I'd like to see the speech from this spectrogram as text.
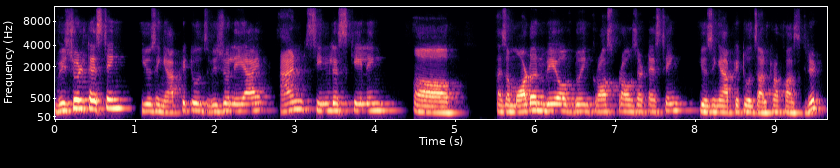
Visual testing using Applitools Visual AI and seamless scaling uh, as a modern way of doing cross-browser testing using Applitools Ultrafast Grid.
